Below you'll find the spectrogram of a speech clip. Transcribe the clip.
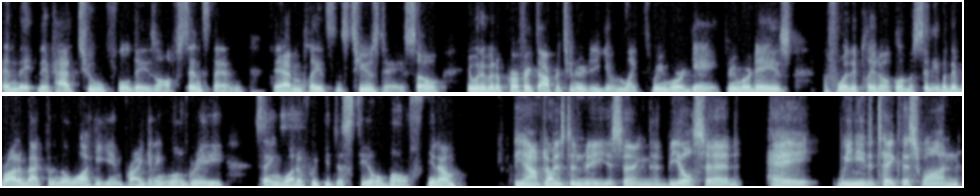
And they, they've had two full days off since then. They haven't played since Tuesday. So it would have been a perfect opportunity to give them like three more game, three more days before they played Oklahoma City. But they brought him back for the Milwaukee game, probably getting a little greedy, saying, "What if we could just steal both?" You know. The optimist in me is saying that Beal said, "Hey, we need to take this one.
